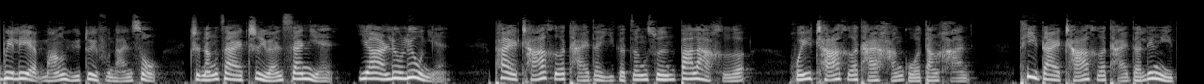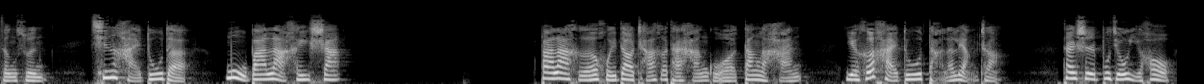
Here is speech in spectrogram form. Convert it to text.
必烈忙于对付南宋，只能在至元三年（一二六六年）派察合台的一个曾孙巴剌合回察合台汗国当汗，替代察合台的另一曾孙亲海都的木巴拉黑沙。巴拉河回到察合台汗国当了汗，也和海都打了两仗，但是不久以后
